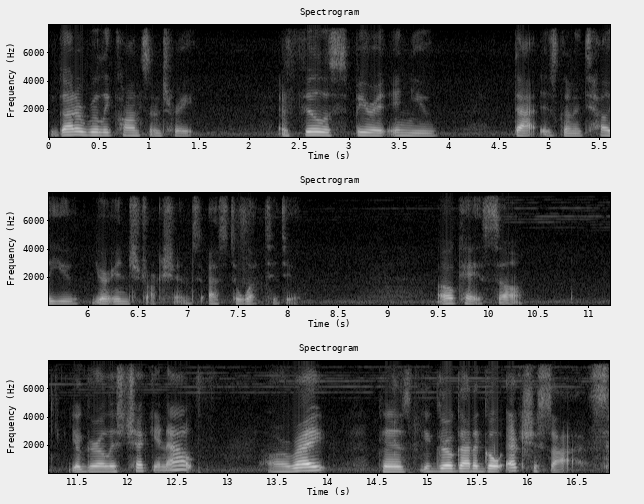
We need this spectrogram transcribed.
You got to really concentrate and feel the spirit in you that is going to tell you your instructions as to what to do. Okay, so your girl is checking out. All right, because your girl got to go exercise.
